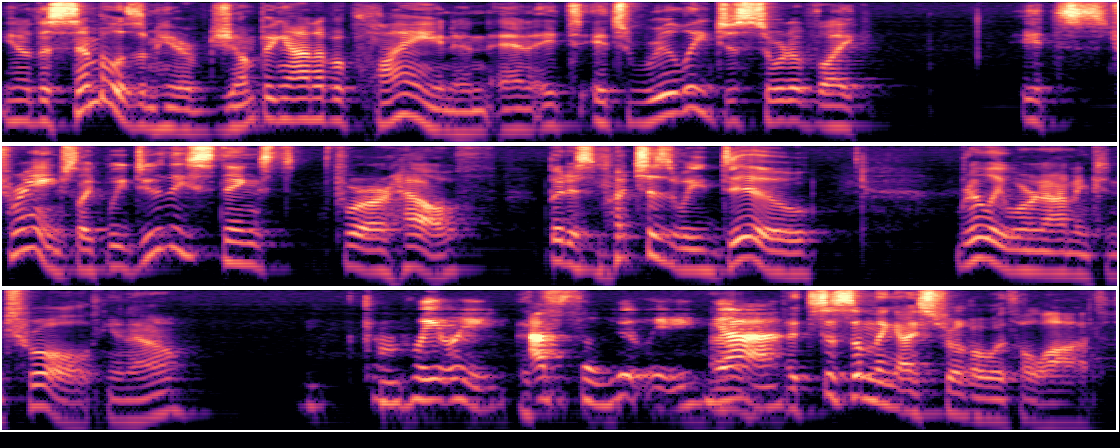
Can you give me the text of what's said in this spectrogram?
you know the symbolism here of jumping out of a plane and and it's it's really just sort of like it's strange. Like we do these things for our health, but as much as we do, really we're not in control, you know? Completely. It's, Absolutely. Yeah. Uh, it's just something I struggle with a lot.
